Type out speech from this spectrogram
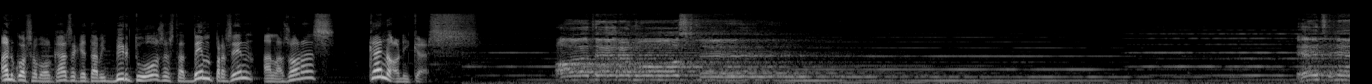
En qualsevol cas, aquest hàbit virtuós ha estat ben present a les hores canòniques. Pater noster, et ne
